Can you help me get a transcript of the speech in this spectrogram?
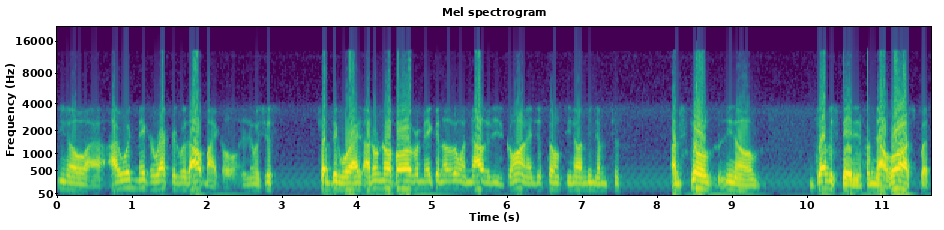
you know, I, I wouldn't make a record without Michael, and it was just something where I, I don't know if I'll ever make another one now that he's gone. I just don't, you know. I mean, I'm just, I'm still, you know, devastated from that loss. But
